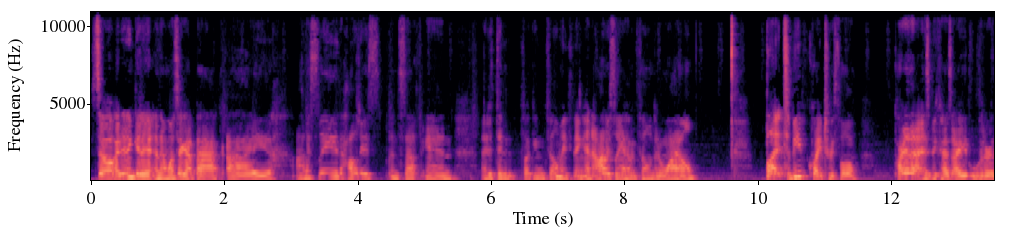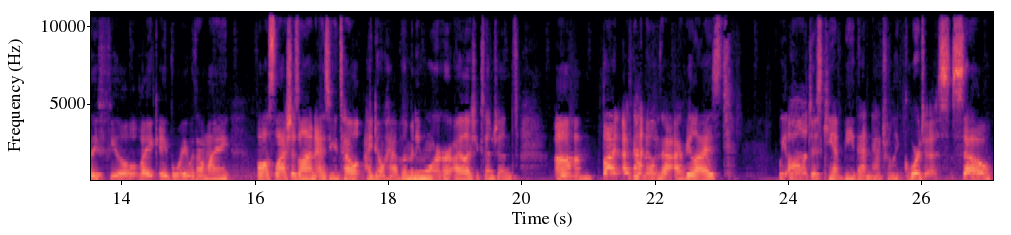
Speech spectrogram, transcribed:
so I didn't get it and then once I got back, I honestly, the holidays and stuff, and I just didn't fucking film anything. And obviously I haven't filmed in a while. But to be quite truthful, part of that is because I literally feel like a boy without my false lashes on. As you can tell, I don't have them anymore, or eyelash extensions. Um, but I've gotten over that. I realized we all just can't be that naturally gorgeous. So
